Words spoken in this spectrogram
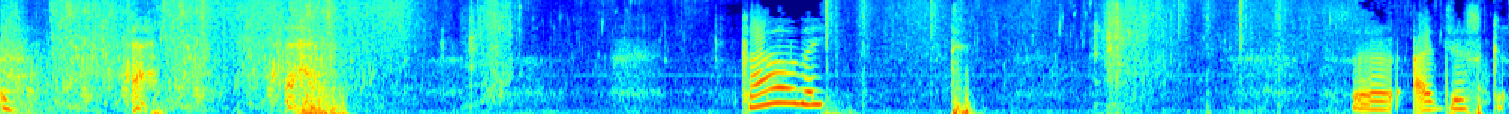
Golly. So I just got.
